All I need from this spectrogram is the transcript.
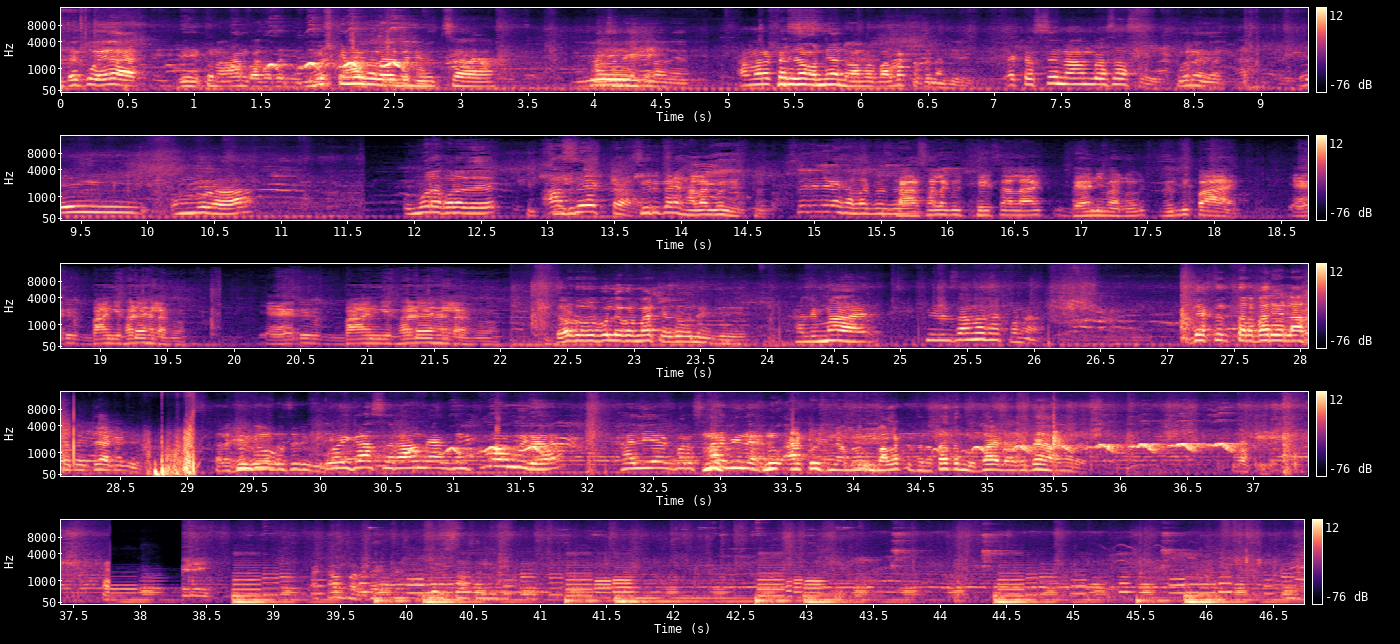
দেখো যে কোনো আম গাছ আছে মুশকিল বলা দিলি উচ্চা আমার একটা আমার নেন আমার ভালো লাগতেছে না যে। একটা সে নাম গাছ আছে। এই উমরা উমরা কোনে রে আছে একটা। চুরি করে হালাক বুঝিস তো চুরি করে খেলা করছে গা চালাক সে চালাক বেহানি মানুষ যদি পায় এর বাঙ্গি ফাড়ে হেলাক এর বাঙ্গি ফাড়ে ধর ধর বলে আবার মাটির দেবো নাকি খালি মার কিন্তু জানা থাকো না। দেখতে তার বাড়ি লাশ আছে দেখা গেছে তাহলে সেগুলো তো চুরি ওই গাছের আম একদম পুরো মিলে খালি একবার ছাড়বি না। আর কইস না আমার ভালো লাগতেছে না। তাতে বাইরে আগে দেখা আমার।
